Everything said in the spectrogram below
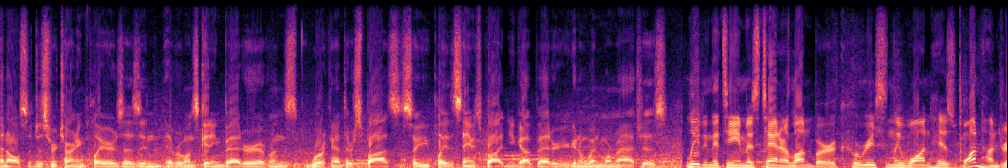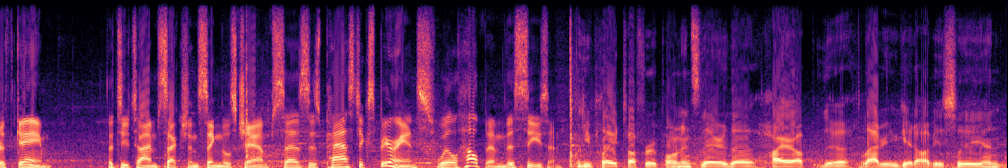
and also just returning players as in everyone's getting better, everyone's working at their spots. So you play the same spot and you got better, you're going to win more matches. Leading the team is Tanner Lundberg, who recently won his 100th game. The two-time section singles champ says his past experience will help him this season. You play tougher opponents there, the higher up the ladder you get, obviously, and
